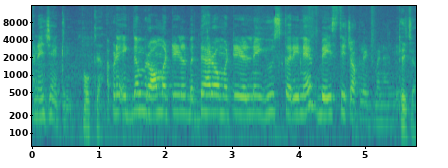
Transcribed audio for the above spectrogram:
અને જેકરી ઓકે આપણે એકદમ રો મટીરિયલ બધા રો મટીરિયલને યુઝ કરીને બેઝથી ચોકલેટ બનાવીએ. ઠીક છે.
